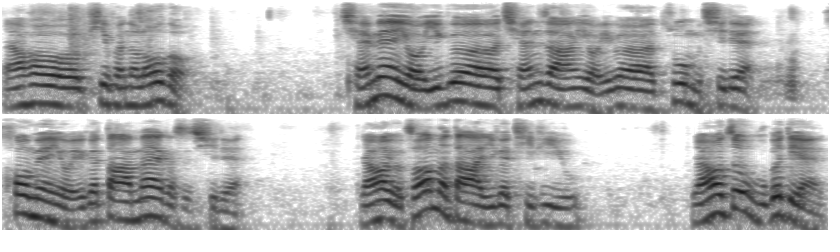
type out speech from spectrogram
然后皮蓬的 logo，前面有一个前掌有一个 Zoom 气垫，后面有一个大 Max 气垫，然后有这么大一个 TPU，然后这五个点，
